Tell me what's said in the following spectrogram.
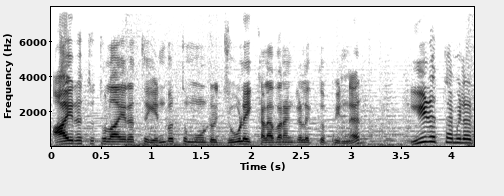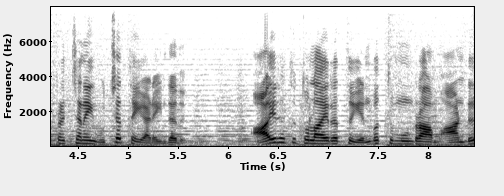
ஆயிரத்து தொள்ளாயிரத்து எண்பத்து மூன்று ஜூலை கலவரங்களுக்கு பின்னர் ஈழத்தமிழர் பிரச்சினை உச்சத்தை அடைந்தது. ஆயிரத்து தொள்ளாயிரத்து எண்பத்து மூன்றாம் ஆண்டு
